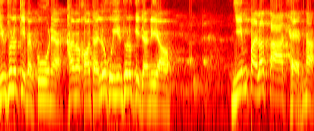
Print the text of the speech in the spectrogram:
ยิ้มธุรกิจแบบกูเนี่ยใครมาขอถ่ายรูปกูยิ้มธุรกิจอย่างเดียว ยิ้มไปแล้วตาแข็งอะ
